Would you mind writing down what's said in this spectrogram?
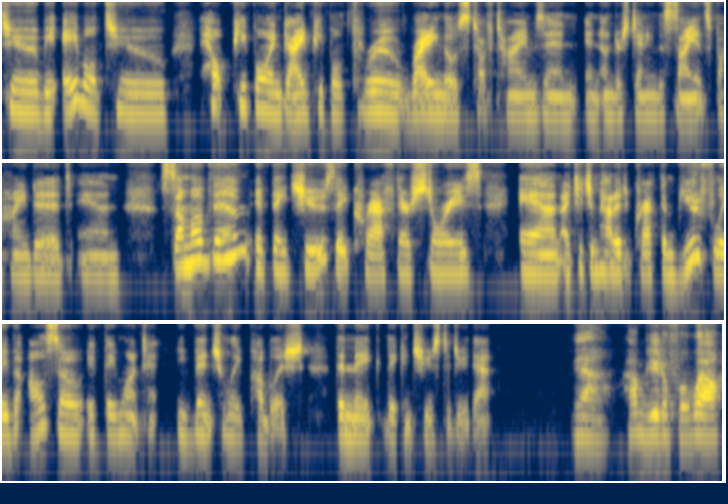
to be able to help people and guide people through writing those tough times and, and understanding the science behind it. And some of them, if they choose, they craft their stories and I teach them how to craft them beautifully, but also if they want to eventually publish, then they, they can choose to do that. Yeah, how beautiful. Well,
